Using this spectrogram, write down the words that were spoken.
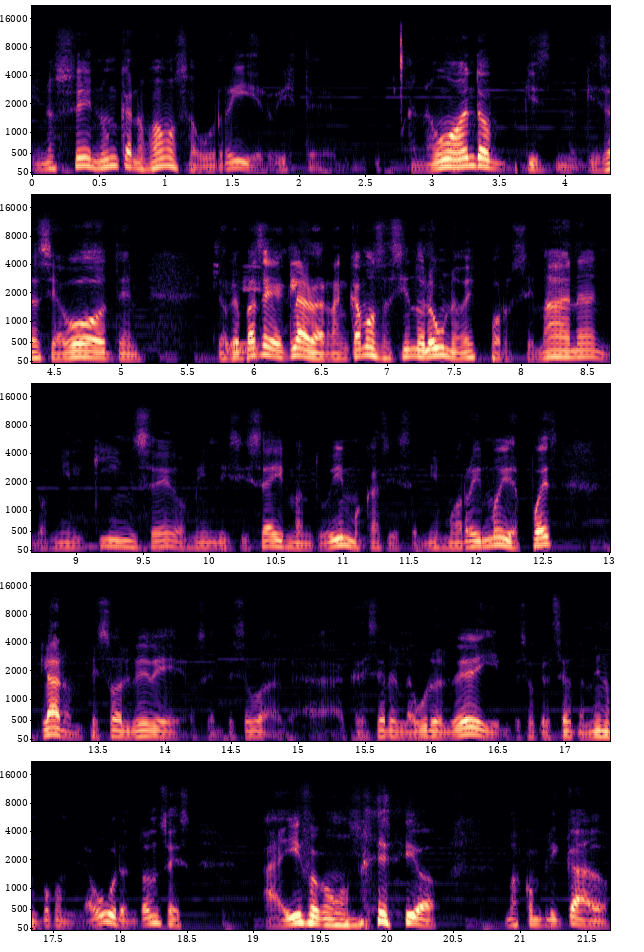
Y no sé, nunca nos vamos a aburrir, ¿viste? En algún momento quizás se agoten. Lo que pasa es que, claro, arrancamos haciéndolo una vez por semana en 2015, 2016, mantuvimos casi ese mismo ritmo y después claro, empezó el bebé, o sea, empezó a, crecer el laburo del bebé y empezó a crecer también un poco mi laburo. Entonces, ahí fue como medio más complicado.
